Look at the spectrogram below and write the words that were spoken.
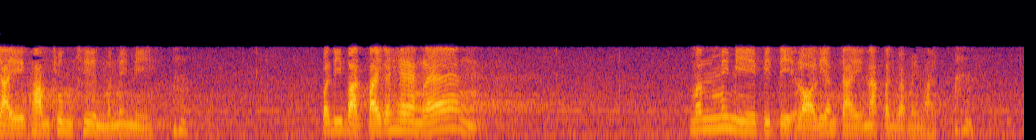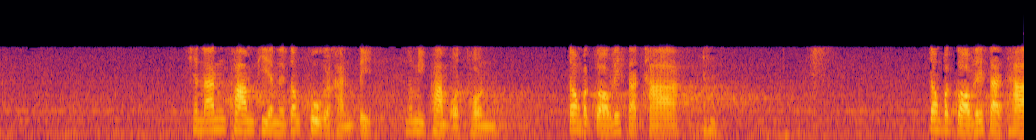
ใจความชุ่มชื่นมันไม่มี ปฏิบัติไปก็แห้งแล้ง มันไม่มีปิติหล่อเลี้ยงใจนักปฏิบัติใหม่ๆ ฉะนั้นความเพียรเนี่ยต้องคู่กับขันติ ต้องมีความอดทน ต้องประกอบด้วยศรัทธา ต้องประกอบด้วยศรัทธา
